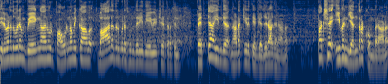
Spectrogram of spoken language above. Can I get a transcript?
തിരുവനന്തപുരം വേങ്ങാനൂർ പൗർണമിക്കാവ് ബാലത്രിപുര സുന്ദരി ദേവി ക്ഷേത്രത്തിൽ പെറ്റ ഇന്ത്യ നടക്കിരുത്തിയ ഗജരാജനാണ്. പക്ഷേ ഇവൻ യന്ത്രക്കൊമ്പനാണ്.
